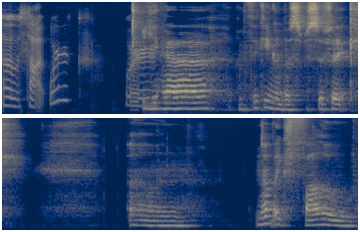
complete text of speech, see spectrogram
Oh, thought work? Or, yeah, I'm thinking of a specific, um, not like follow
